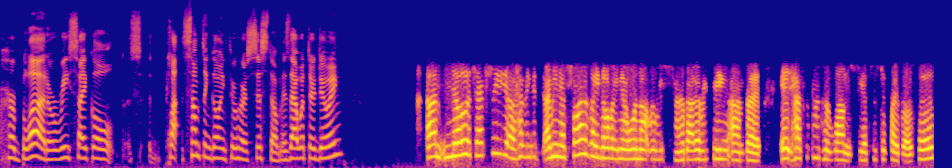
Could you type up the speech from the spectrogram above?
her blood or recycle something going through her system. Is that what they're doing? Um, no, it's actually uh, having. I mean, as far as I know right now, we're not really sure about everything, um, but it has to do with her lungs. She has cystic fibrosis,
